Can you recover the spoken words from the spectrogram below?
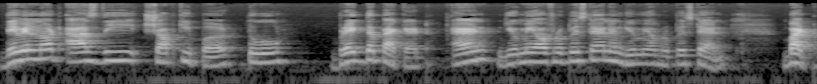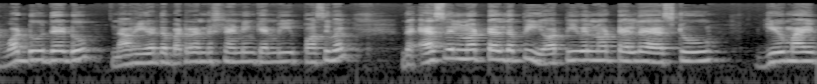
they will not ask the shopkeeper to break the packet and give me of rupees 10 and give me of rupees 10 but what do they do? Now here the better understanding can be possible the s will not tell the p or p will not tell the s to give my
